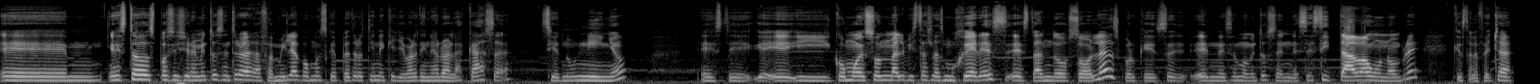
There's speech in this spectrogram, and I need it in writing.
Eh, estos posicionamientos dentro de la familia como es que Pedro tiene que llevar dinero a la casa siendo un niño este y cómo son mal vistas las mujeres estando solas porque en ese momento se necesitaba un hombre que hasta la fecha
